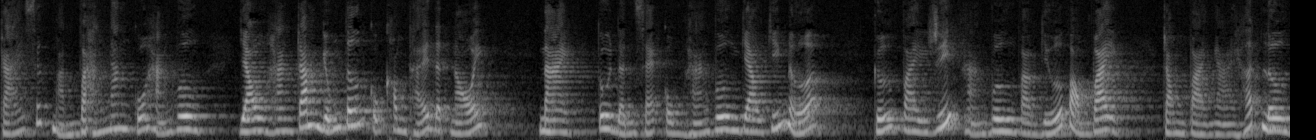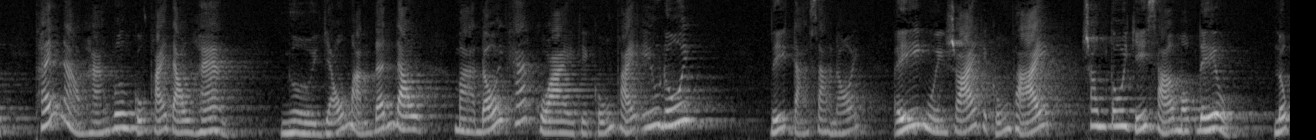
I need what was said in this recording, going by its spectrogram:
Cái sức mạnh vạn năng của hạng vương Dầu hàng trăm dũng tướng cũng không thể địch nổi. Này, tôi định sẽ cùng hạng vương giao chiến nữa. Cứ vây riết hạng vương vào giữa vòng vây, Trong vài ngày hết lương, Thế nào hạng vương cũng phải đầu hàng. Người dẫu mạnh đến đâu Mà đối khác hoài thì cũng phải yếu đuối. Lý tả xa nói, Ý nguyên soái thì cũng phải, song tôi chỉ sợ một điều, Lúc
